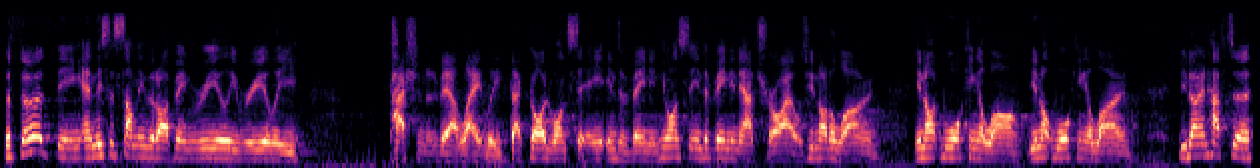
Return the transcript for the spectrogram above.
The third thing, and this is something that I've been really, really passionate about lately, that God wants to intervene in. He wants to intervene in our trials. You're not alone. You're not walking along. You're not walking alone. You don't have to,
